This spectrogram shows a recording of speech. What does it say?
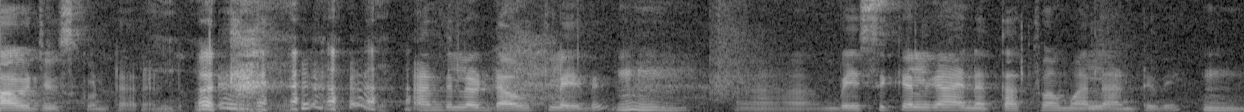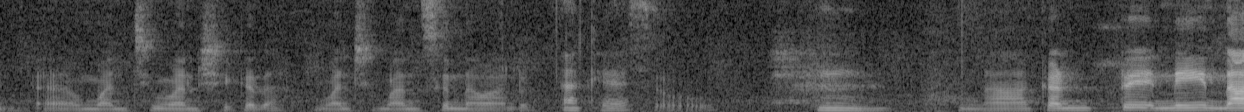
బాగా చూసుకుంటారండి. అందులో డౌట్ లేదు. బేసికల్గా ఆయన తత్వం అలాంటిది. మంచి మనిషి కదా మంచి మనసు ఉన్నవాళ్ళు ఓకే. సో. నాకంటే నేను నా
